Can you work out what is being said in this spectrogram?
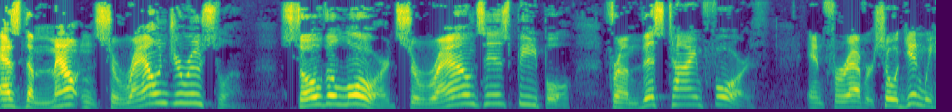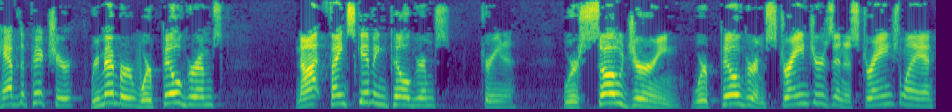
As the mountains surround Jerusalem, so the Lord surrounds his people from this time forth and forever. So again, we have the picture. Remember, we're pilgrims, not Thanksgiving pilgrims, Trina. We're sojourning. We're pilgrims, strangers in a strange land.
